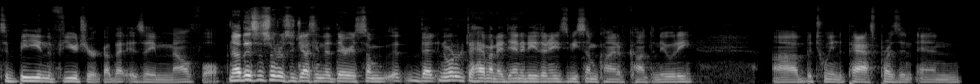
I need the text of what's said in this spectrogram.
to be in the future. God, that is a mouthful. Now, this is sort of suggesting that there is some, that in order to have an identity, there needs to be some kind of continuity uh, between the past, present, and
